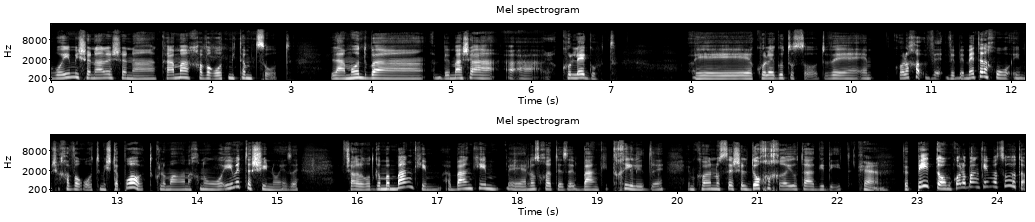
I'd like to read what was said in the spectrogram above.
רואים משנה לשנה כמה חברות מתאמצות לעמוד ב, במה שהקולגות, הקולגות עושות, והם, כל הח... ו, ובאמת אנחנו רואים שחברות משתפרות, כלומר, אנחנו רואים את השינוי הזה. אפשר לראות גם בבנקים. הבנקים, אה, אני לא זוכרת איזה בנק התחיל את זה, עם כל הנושא של דוח אחריות תאגידית, כן. ופתאום כל הבנקים עשו אותם.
